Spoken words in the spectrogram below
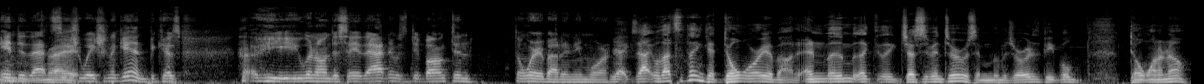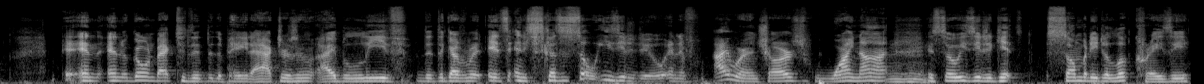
into that right. situation again because he, he went on to say that and it was debunked and don't worry about it anymore. Yeah, exactly. Well, that's the thing. That don't worry about it. And um, like like Jesse Ventura was saying, the majority of the people don't want to know. and and going back to the the paid actors, I believe that the government it's and it's because it's so easy to do. And if I were in charge, why not? Mm-hmm. It's so easy to get somebody to look crazy.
